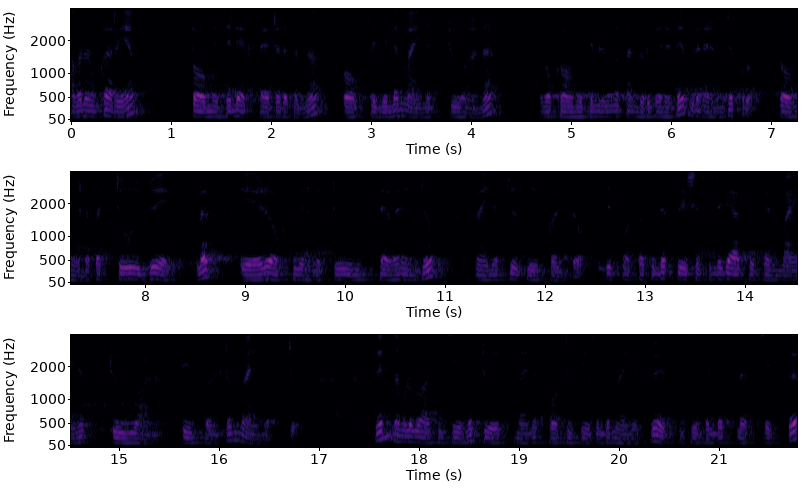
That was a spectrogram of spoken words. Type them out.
അപ്പോൾ നമുക്കറിയാം ക്രോമിയത്തിന്റെ എക്സ് ആയിട്ട് എടുക്കുന്ന ഓക്സിജന്റെ മൈനസ് ടു ആണ്. അപ്പോൾ ക്രോമിയത്തിന് നമ്മൾ കണ്ടുപിടിക്കാനായിട്ട് ഇവിടെ രണ്ട് ക്രോമിയം ഉണ്ട് അപ്പോൾ ടു ഇന്റു എക്സ് പ്ലസ് ഏഴ് ഓക്സിജൻ ഉണ്ട് two seven into minus two c equal to ഇത് മൊത്തത്തിന്റെ സ്പീഷ്യസിന്റെ ചാർജ് എത്ര മൈനസ് ടു ആണ്. C equal to minus two then നമ്മൾ ബാക്കി ചെയ്യുമ്പോൾ two x minus forty c equal to minus two x is equal to plus six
